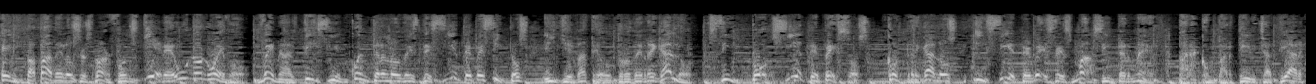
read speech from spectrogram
El papá de los smartphones quiere uno nuevo. Ven a Altis y encuéntralo desde 7 pesitos y llévate otro de regalo. Sí, por 7 pesos. Con regalos y 7 veces más internet. Para compartir, chatear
